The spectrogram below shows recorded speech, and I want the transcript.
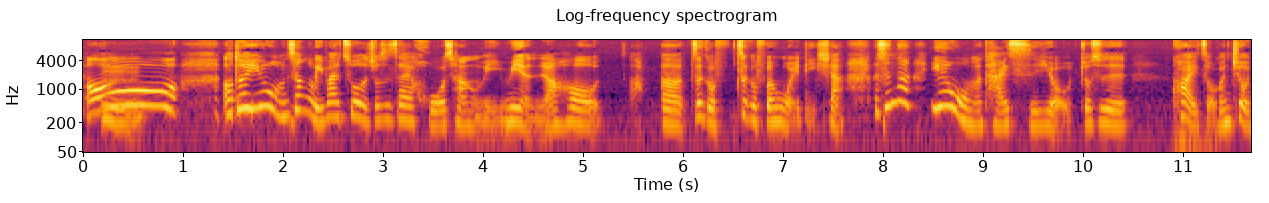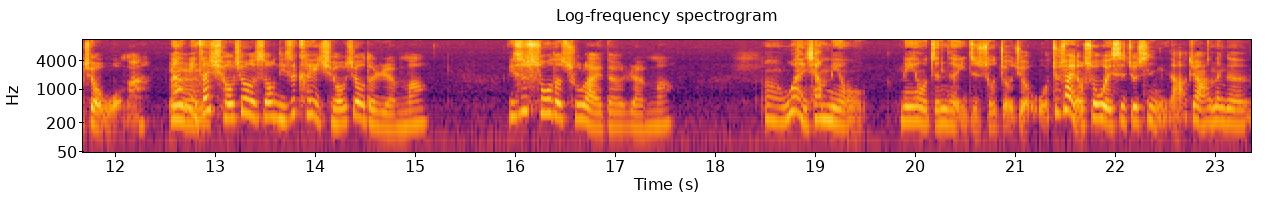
哦。哦，对，因为我们上个礼拜做的就是在火场里面，然后呃，这个这个氛围底下，可是那因为我们台词有就是快走跟救救我嘛，那你在求救的时候，你是可以求救的人吗？你是说得出来的人吗？嗯，我很像没有没有真的一直说救救我，就算有说，我也是就是你知道，就像那个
